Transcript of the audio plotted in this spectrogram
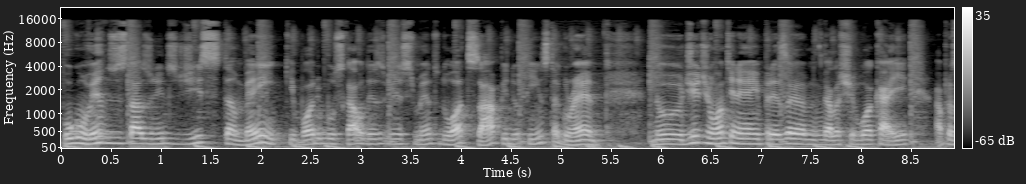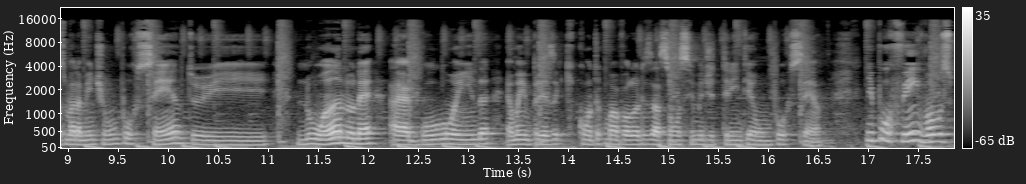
O governo dos Estados Unidos disse também que pode buscar o desinvestimento do WhatsApp e do Instagram. No dia de ontem, né, a empresa ela chegou a cair aproximadamente 1% e no ano, né, a Google ainda é uma empresa que conta com uma valorização acima de 31%. E por fim, vamos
